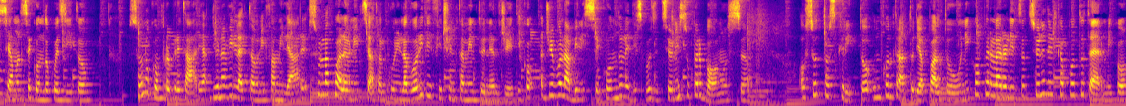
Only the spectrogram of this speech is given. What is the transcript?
Passiamo al secondo quesito. Sono comproprietaria di una villetta unifamiliare sulla quale ho iniziato alcuni lavori di efficientamento energetico agevolabili secondo le disposizioni superbonus. Ho sottoscritto un contratto di appalto unico per la realizzazione del cappotto termico,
